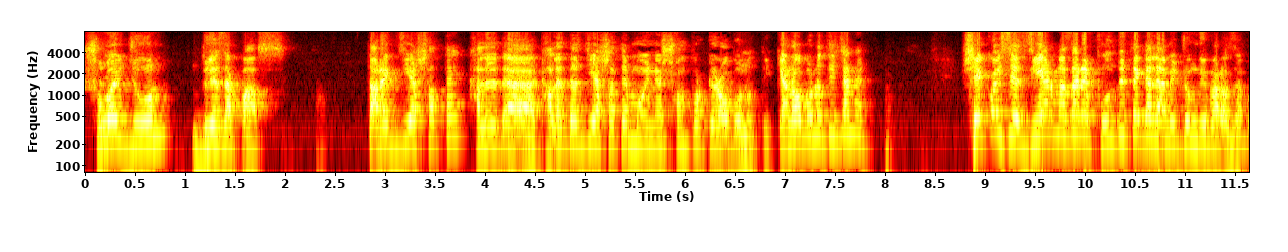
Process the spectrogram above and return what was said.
ষোলোই জুন দুই তারেক জিয়ার সাথে, খালেদ খালেদা জিয়ার সাথে মইনের সম্পর্কের অবনতি। কেন অবনতি জানেন? সে কইছে, জিয়ার মাজারে ফুল দিতে গেলে আমি টুঙ্গিপাড়া যাব।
